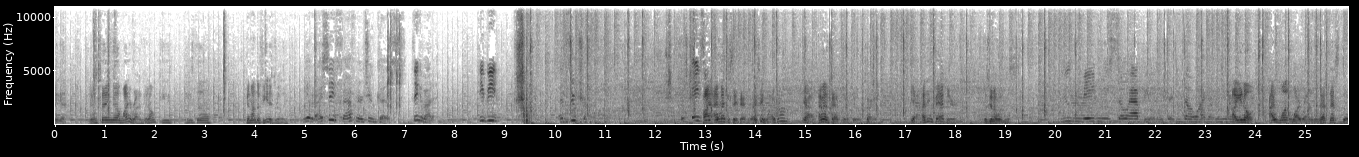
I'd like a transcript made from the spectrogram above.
I, I'm saying uh, Wyvron. You know, he he's the been undefeated really. Yeah, but I say Fafnir too because think about it. He beat a Zutron. Which a I, I meant to say Fafnir. Did I say Wyvron? Yeah, I meant Fafnir too. Sorry. Yeah, I think Fafnir is gonna win this. You made me so happy when you said you thought Wyvern was you know, I want Wyvron to win. That that's the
